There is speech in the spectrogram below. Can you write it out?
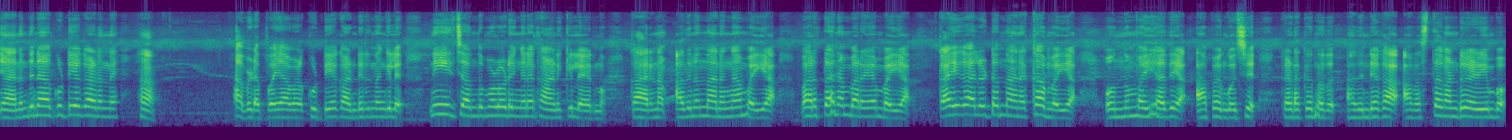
ഞാനെന്തിനാ കുട്ടിയെ കാണുന്നേ? ഹാ അവിടെ പോയി അവൾ കുട്ടിയെ കണ്ടിരുന്നെങ്കിൽ നീ ഈ ചന്തുമോളോട് ഇങ്ങനെ കാണിക്കില്ലായിരുന്നു. കാരണം അതിനൊന്നും അനങ്ങാൻ വയ്യ. വർത്താനം പറയാൻ വയ്യ. കൈകാലിട്ടൊന്നും അനക്കാൻ വയ്യ. ഒന്നും വയ്യാതെയാ ആ പെങ്കൊച്ച് കിടക്കുന്നത്. അതിന്റെ അവസ്ഥ കണ്ടു കഴിയുമ്പോൾ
